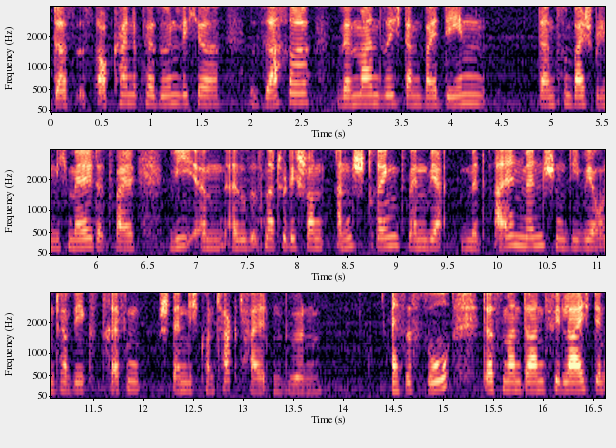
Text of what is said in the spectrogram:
das ist auch keine persönliche Sache, wenn man sich dann bei denen dann zum Beispiel nicht meldet, weil wie, ähm, also es ist natürlich schon anstrengend, wenn wir mit allen Menschen, die wir unterwegs treffen, ständig Kontakt halten würden. Es ist so, dass man dann vielleicht, den,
